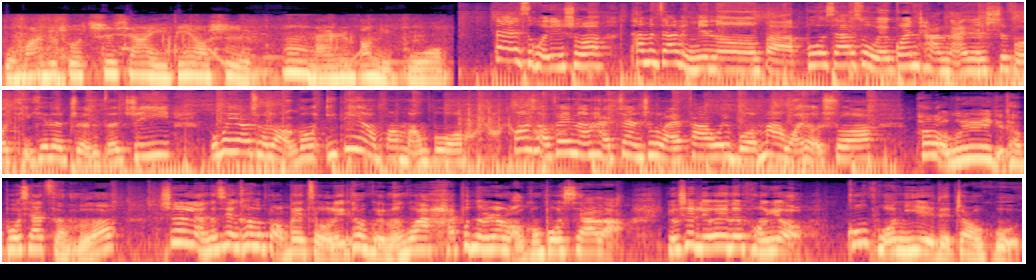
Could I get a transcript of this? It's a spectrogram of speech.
我妈就说吃虾一定要是男人帮你剥。大 S 回忆说，他们家里面呢，把剥虾作为观察男人是否体贴的准则之一，不会要求老公一定要帮忙剥。汪小菲呢，还站出来发微博骂网友说。她老公愿意给她剥虾，怎么了？生了两个健康的宝贝，走了一趟鬼门关，还不能让老公剥虾了？有些留言的朋友，公婆你也得照顾，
